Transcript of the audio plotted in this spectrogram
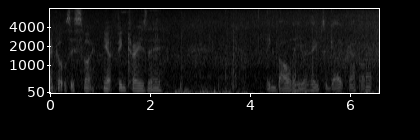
How cool is this spot? Fig trees there. Big boulder here with heaps of goat crap on it.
